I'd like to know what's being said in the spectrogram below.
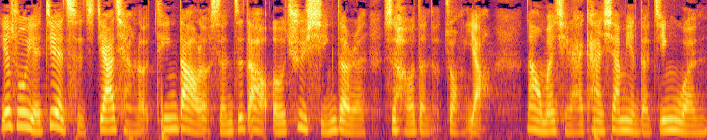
耶稣也借此加强了听到了神之道而去行的人是何等的重要。那我们一起来看下面的经文，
